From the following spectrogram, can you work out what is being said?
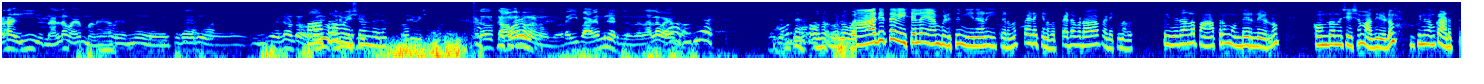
അടാ ഈ നല്ല അത് ഒന്ന് പാത്രം വരും. കവർ വേണമല്ലോ ഈ വരമ്പിന് എടുത്തിട്ടുണ്ട്. നല്ല ആദ്യത്തെ വീശലിൽ ഞാൻ പിടിച്ച മീനാണ് ഈ കിടന്ന് പിടയ്ക്കണത്. പെടപെടാ പിടയ്ക്കണത്. അപ്പോൾ ഇതിടാനുള്ള പാത്രം കൊണ്ടുവരുന്നേ ഉള്ളൂ. കൊണ്ടുവന്ന ശേഷം അതിലിടും. പിന്നെ നമുക്ക് അടുത്ത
